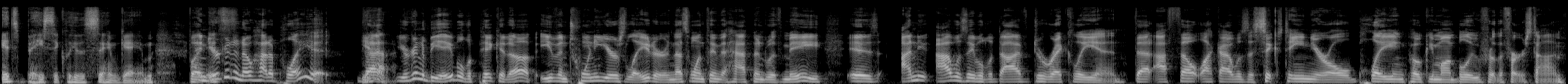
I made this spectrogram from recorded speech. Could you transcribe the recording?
it's basically the same game. But and you're going to know how to play it. Yeah. you're going to be able to pick it up even 20 years later and that's one thing that happened with me is I knew I was able to dive directly in that I felt like I was a 16 year old playing Pokemon Blue for the first time.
